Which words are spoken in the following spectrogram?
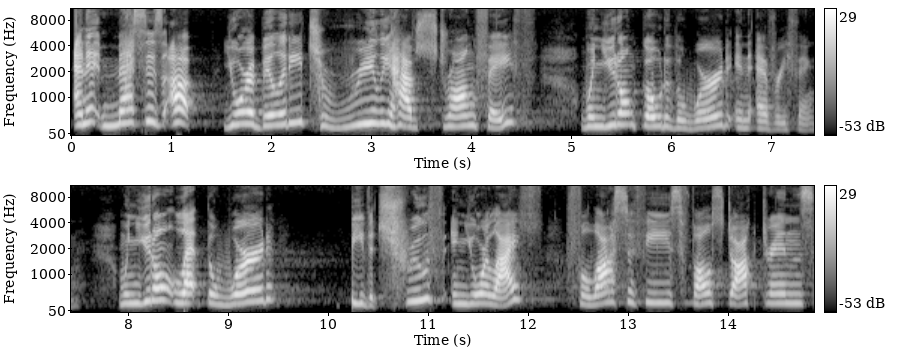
and it messes up your ability to really have strong faith when you don't go to the word in everything. When you don't let the word be the truth in your life, philosophies, false doctrines,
